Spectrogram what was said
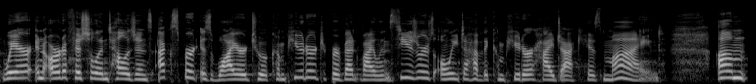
where an artificial intelligence expert is wired to a computer to prevent violent seizures, only to have the computer hijack his mind. Um,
